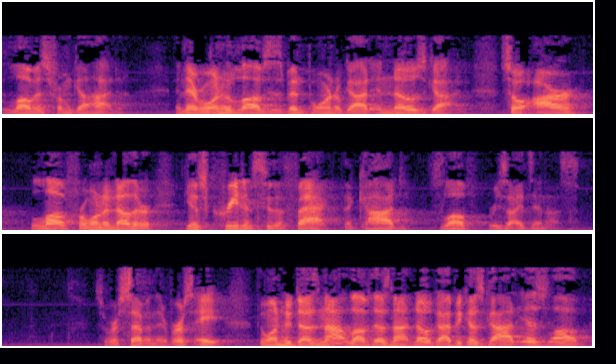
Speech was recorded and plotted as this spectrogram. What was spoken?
love is from God. And everyone who loves has been born of God and knows God. So our love for one another gives credence to the fact that God's love resides in us. So, verse 7 there. Verse 8 The one who does not love does not know God because God is love.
